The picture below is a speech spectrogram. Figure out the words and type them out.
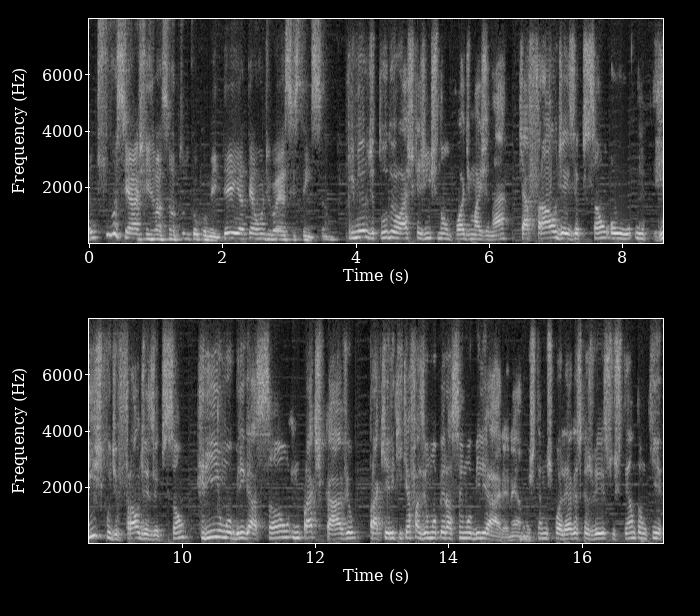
O que você acha em relação a tudo que eu comentei e até onde vai essa extensão? Primeiro de tudo, eu acho que a gente não pode imaginar que a fraude à execução ou o risco de fraude à execução crie uma obrigação impraticável para aquele que quer fazer uma operação imobiliária, né? Nós temos colegas que às vezes sustentam que,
